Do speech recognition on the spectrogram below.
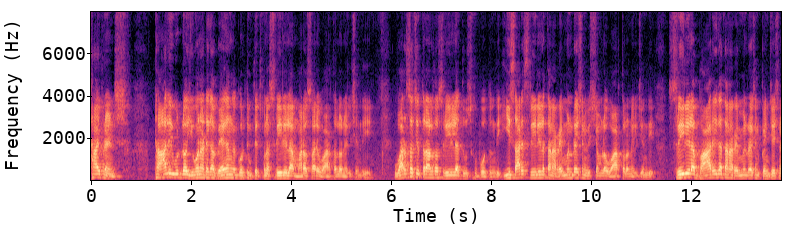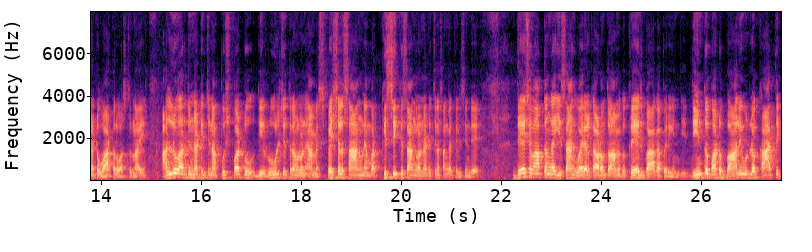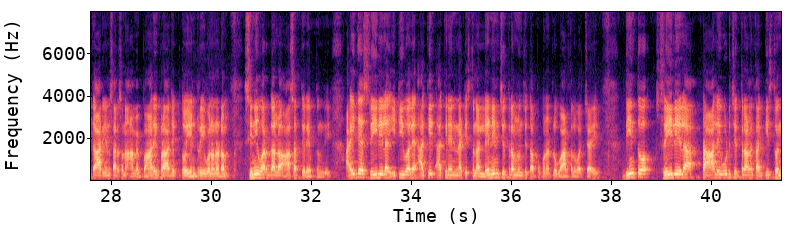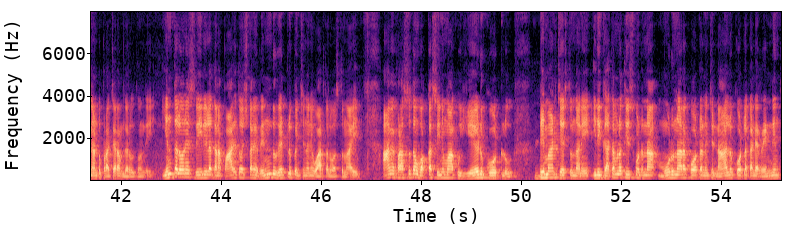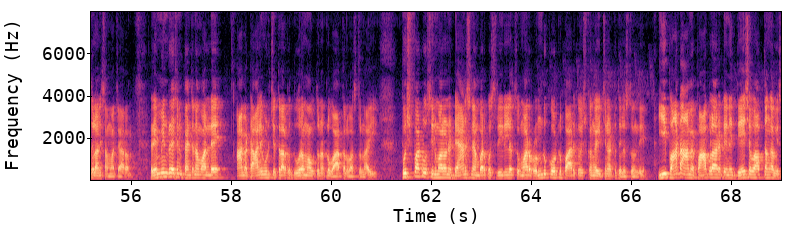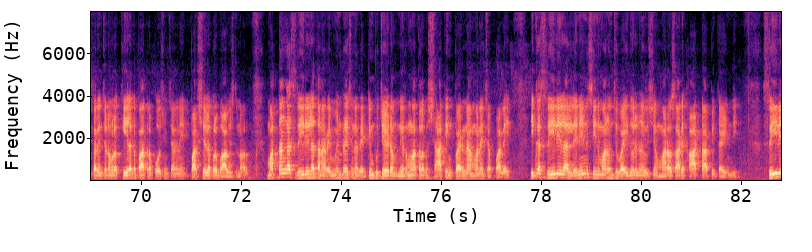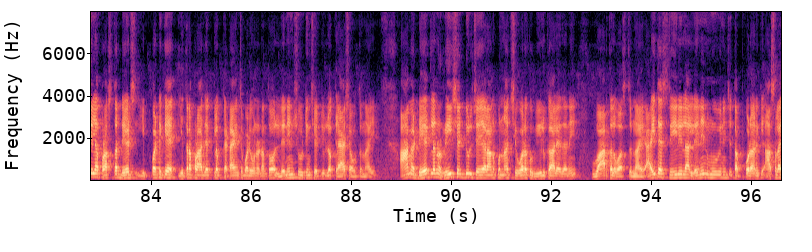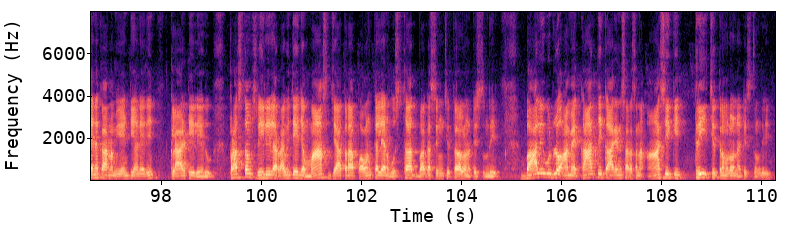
Hi friends. టాలీవుడ్లో యువనటిగా వేగంగా గుర్తింపు తెచ్చుకున్న శ్రీలీల మరోసారి వార్తల్లో నిలిచింది. వరుస చిత్రాలతో శ్రీలీల దూసుకుపోతుంది. ఈసారి శ్రీలీల తన రెమ్యునరేషన్ విషయంలో వార్తలో నిలిచింది. శ్రీలీల భారీగా తన రెమ్యునరేషన్ పెంచేసినట్టు వార్తలు వస్తున్నాయి. అల్లు అర్జున్ నటించిన పుష్ప టు ది రూల్ చిత్రంలోని ఆమె స్పెషల్ సాంగ్ నెంబర్ కిసిక్ సాంగ్లో నటించిన సంగతి తెలిసిందే. దేశవ్యాప్తంగా ఈ సాంగ్ వైరల్ కావడంతో ఆమెకు క్రేజ్ బాగా పెరిగింది. దీంతో పాటు బాలీవుడ్లో కార్తిక్ ఆర్యన్ సరసన ఆమె భారీ ప్రాజెక్టుతో ఎంట్రీ ఇవ్వనుండడం సినీ వర్గాల్లో ఆసక్తి రేపుతుంది. అయితే శ్రీలీల ఇటీవలే అఖిల్ అఖినేని నటిస్తున్న లెనిన్ చిత్రం నుంచి తప్పుకున్నట్లు వార్తలు వచ్చాయి. దీంతో శ్రీలీల టాలీవుడ్ చిత్రాలను తగ్గిస్తుంది అంటూ ప్రచారం జరుగుతుంది. ఇంతలోనే శ్రీలీల తన పారితోషికాన్ని రెండు రెట్లు పెంచిందని వార్తలు వస్తున్నాయి. ఆమె ప్రస్తుతం ఒక్క సినిమాకు ఏడు కోట్లు డిమాండ్ చేస్తుందని ఇది గతంలో తీసుకుంటున్న మూడున్నర కోట్ల నుంచి నాలుగు కోట్ల కంటే రెండింతులు అని సమాచారం. రెమ్యూనరేషన్ పెంచడం వల్లే ఆమె టాలీవుడ్ చిత్రాలకు దూరం అవుతున్నట్లు వార్తలు వస్తున్నాయి. పుష్ప టూ సినిమాలోని డ్యాన్స్ నెంబర్కు శ్రీలీల సుమారు రెండు కోట్లు పారితోషికంగా ఇచ్చినట్టు తెలుస్తుంది. ఈ పాట ఆమె పాపులారిటీని దేశవ్యాప్తంగా విస్తరించడంలో కీలక పాత్ర పోషించాలని పరిశీలకులు భావిస్తున్నారు. మొత్తంగా శ్రీలీల తన రెమ్యునరేషన్ రెట్టింపు చేయడం నిర్మాతలకు షాకింగ్ పరిణామమనే చెప్పాలి. ఇక శ్రీలీల లెనిన్ సినిమా నుంచి వైదొలిగిన విషయం మరోసారి హాట్ టాపిక్ అయింది. శ్రీలీల ప్రస్తుత డేట్స్ ఇప్పటికే ఇతర ప్రాజెక్టులకు కేటాయించబడి ఉండడంతో లెనిన్ షూటింగ్ షెడ్యూల్లో క్లాష్ అవుతున్నాయి. ఆమె డేట్లను రీషెడ్యూల్ చేయాలనుకున్నా చివరకు వీలు కాలేదని వార్తలు వస్తున్నాయి. అయితే శ్రీలీల లెనిన్ మూవీ నుంచి తప్పుకోవడానికి అసలైన కారణం ఏంటి అనేది క్లారిటీ లేదు. ప్రస్తుతం శ్రీలీల రవితేజ మాస్ జాతర పవన్ కళ్యాణ్ ఉస్తాద్ భగత్ సింగ్ చిత్రాల్లో నటిస్తుంది. బాలీవుడ్లో ఆమె కార్తీక్ ఆర్యన్ సరసన ఆషికి త్రీ చిత్రంలో నటిస్తుంది.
